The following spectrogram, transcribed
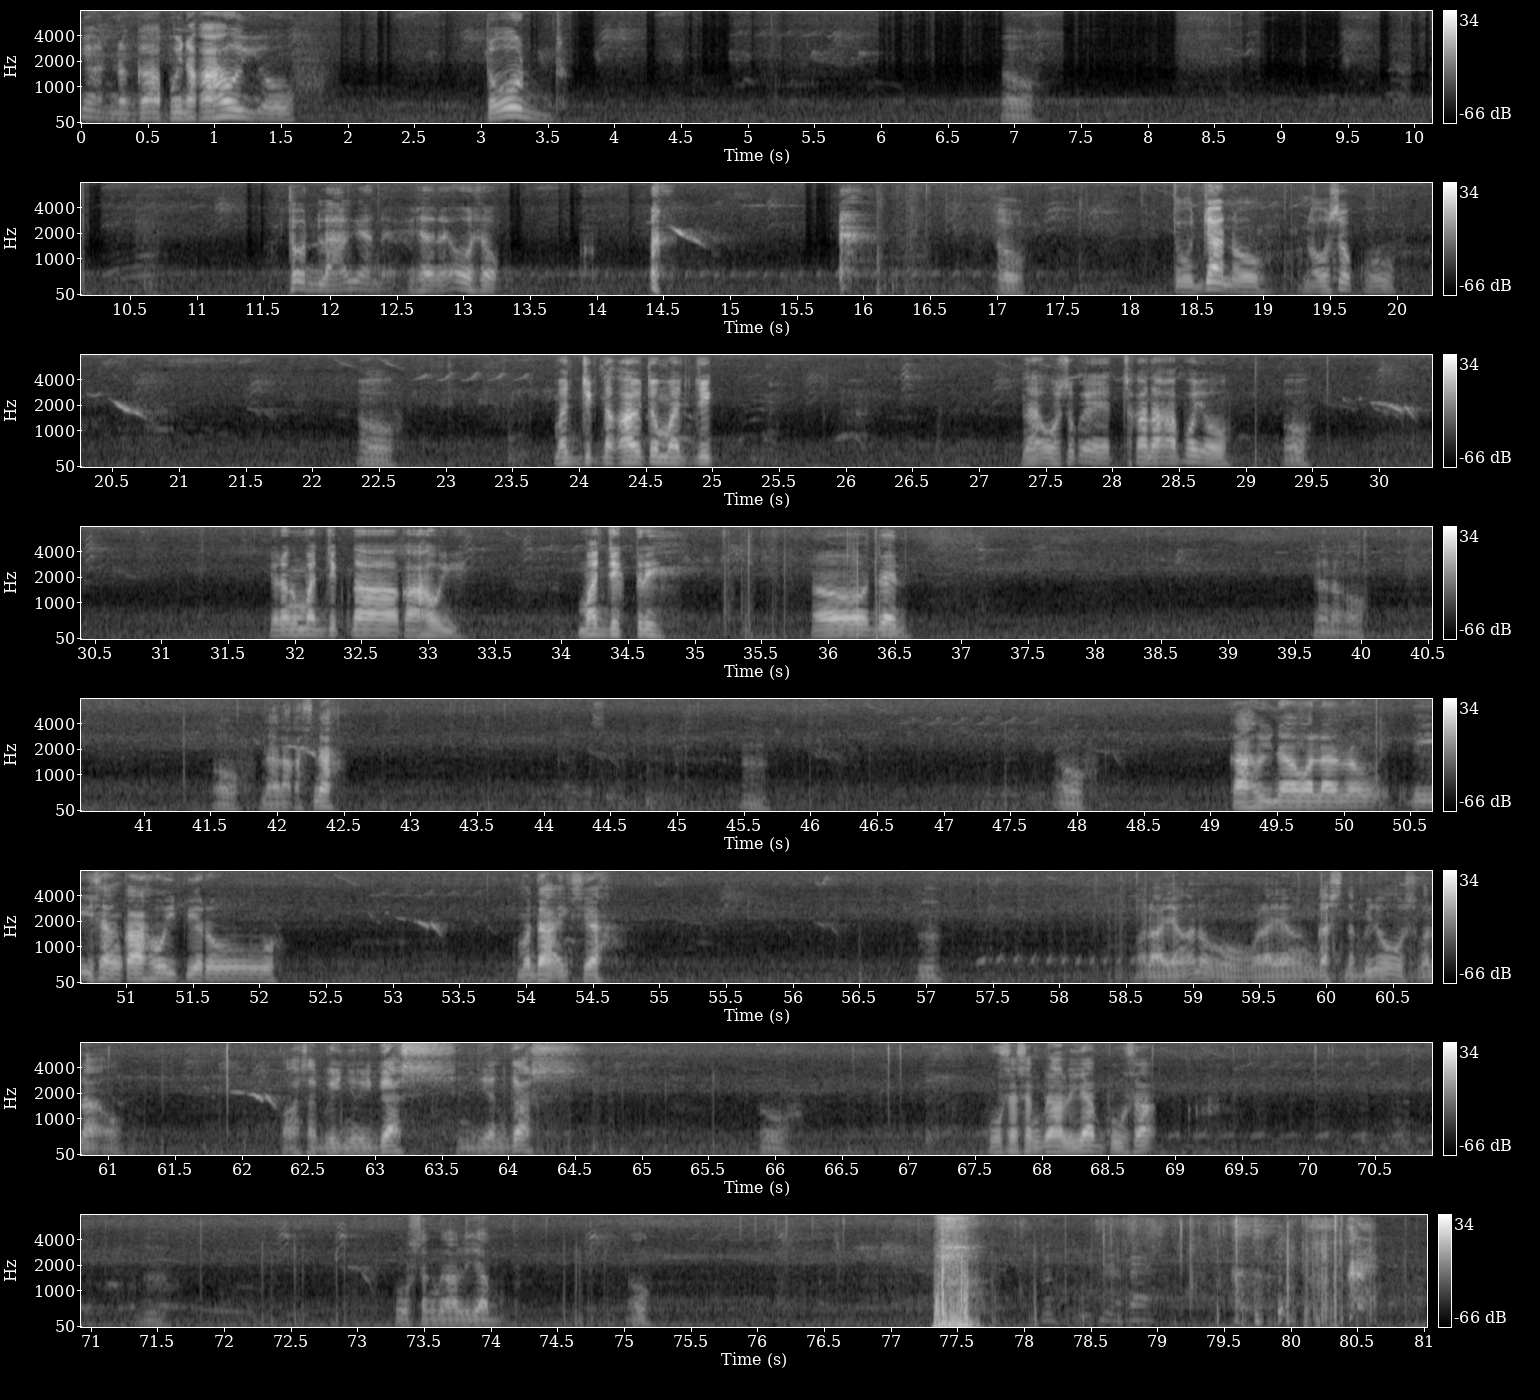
Yan, nag-aapoy na kahoy. Oh. Toad. Oh. Toad lang yan. Isa na usok. oh. Toad yan, oh. Nausok, oh. Oh. Magic na kahoy to, magic. Nausok eh, tsaka naapoy, oh. Oh. Yan ang magic na kahoy. Magic tree. Oh, Glenn. Yan oh. Oh, nalakas na. Hmm. Oh. Kahoy na wala ng isang kahoy pero madaig siya. Hmm. Wala yang ano, oh, wala yang gas na binuhos, wala oh. Baka sabihin nyo gas, hindi yan gas. Oh. Pusa sang naliyab, pusa. Hmm. Pusang naliyab. Oh.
